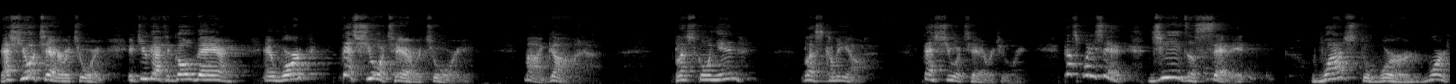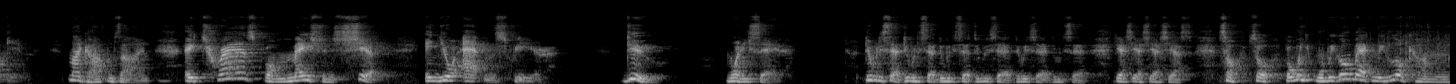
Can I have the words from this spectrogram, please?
That's your territory. If you got to go there and work, that's your territory. My God. Blessed going in, blessed coming out. That's your territory. That's what he said. Jesus said it. Watch the word working. My God from Zion. A transformation shift in your atmosphere. Do what he said. Do what he said. Do what he said. Do what he said. Do what he said. Do what he said. Do what he said. Yes, yes, yes, yes. So, so, but when, when we go back and we look um,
